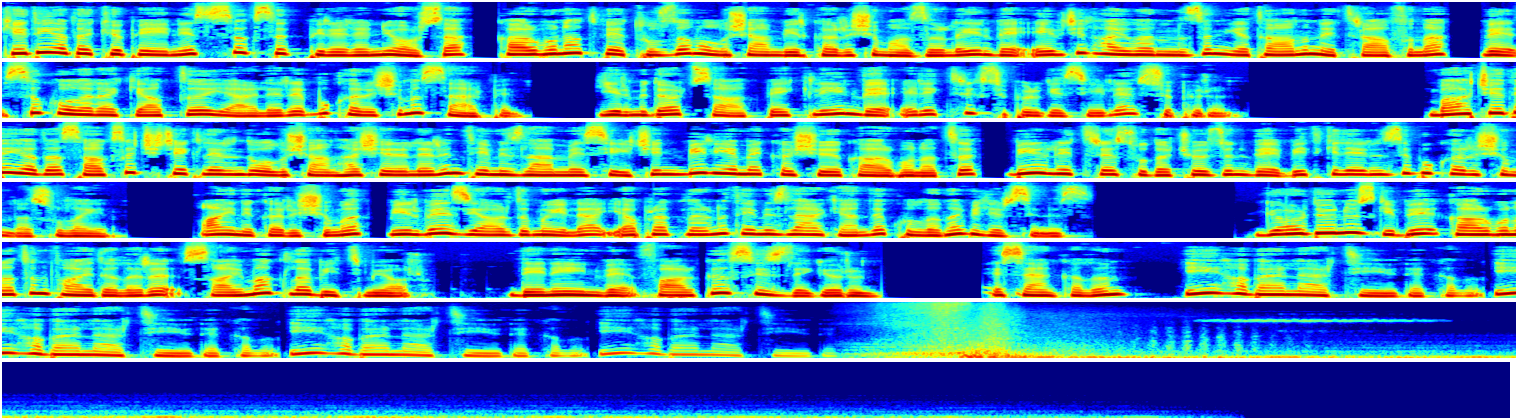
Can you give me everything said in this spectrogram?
Kedi ya da köpeğiniz sık sık pireleniyorsa karbonat ve tuzdan oluşan bir karışım hazırlayın ve evcil hayvanınızın yatağının etrafına ve sık olarak yattığı yerlere bu karışımı serpin. 24 saat bekleyin ve elektrik süpürgesiyle süpürün. Bahçede ya da saksı çiçeklerinde oluşan haşerelerin temizlenmesi için bir yemek kaşığı karbonatı 1 litre suda çözün ve bitkilerinizi bu karışımla sulayın. Aynı karışımı bir bez yardımıyla yapraklarını temizlerken de kullanabilirsiniz. Gördüğünüz gibi karbonatın faydaları saymakla bitmiyor. Deneyin ve farkı siz de görün. Esen kalın, İyi Haberler TV'de kalın. İyi Haberler TV'de kalın. İyi Haberler TV'de kalın. İyi Haberler TV'de kalın.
